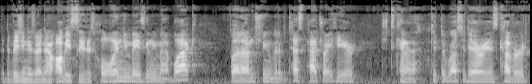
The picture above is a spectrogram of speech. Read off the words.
the division is right now. Obviously, this whole engine bay is going to be matte black, but I'm just doing a bit of a test patch right here just to kind of get the rusted areas covered.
